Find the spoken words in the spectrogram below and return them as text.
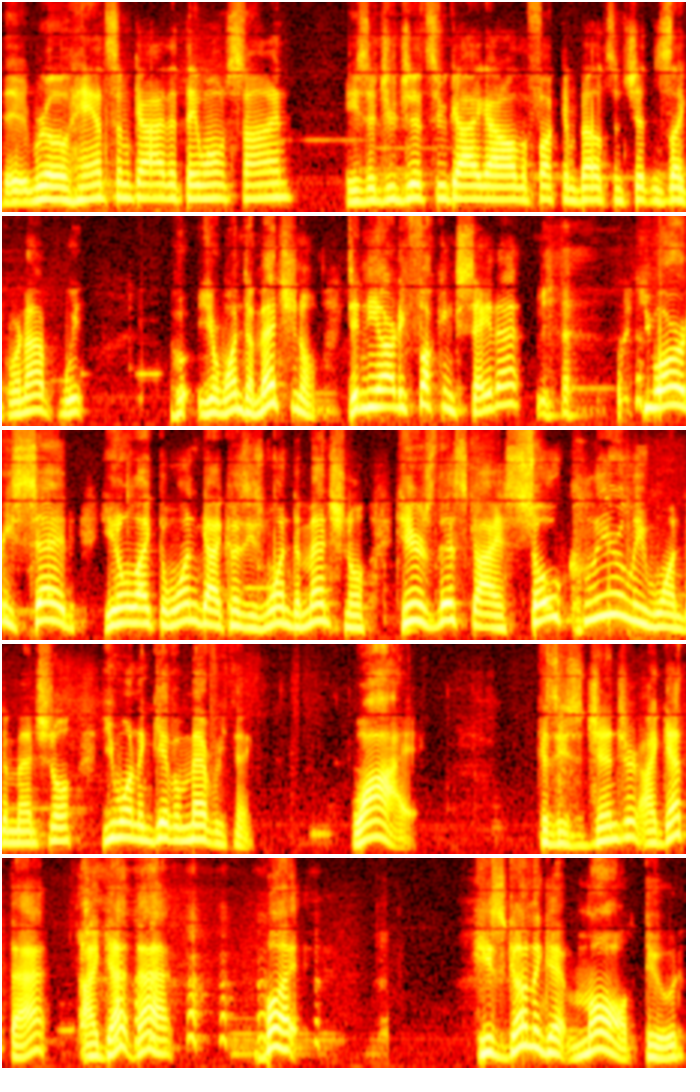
the real handsome guy that they won't sign. He's a jujitsu guy, got all the fucking belts and shit. It's like we're not. We, you're one dimensional. Didn't he already fucking say that? Yeah. You already said you don't like the one guy because he's one dimensional. Here's this guy so clearly one dimensional. You want to give him everything. Why? Because he's ginger. I get that. I get that. but he's gonna get mauled, dude.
